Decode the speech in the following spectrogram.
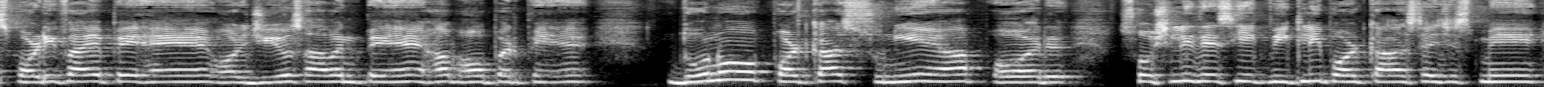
स्पॉटिफाई पे हैं और जियो सावन पे हैं हब हॉपर पे हैं। दोनों पॉडकास्ट सुनिए आप और सोशली देसी एक वीकली पॉडकास्ट है जिसमें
